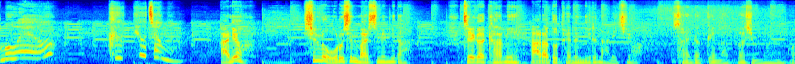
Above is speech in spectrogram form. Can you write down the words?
뭐예요? 그 표정은 아니요. 실로 오르신 말씀입니다. 제가 감히 알아도 되는 일은 아니지요. 사이가 꽤 나빠진 모양이군.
